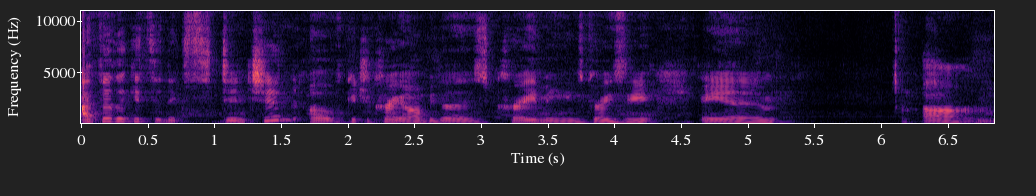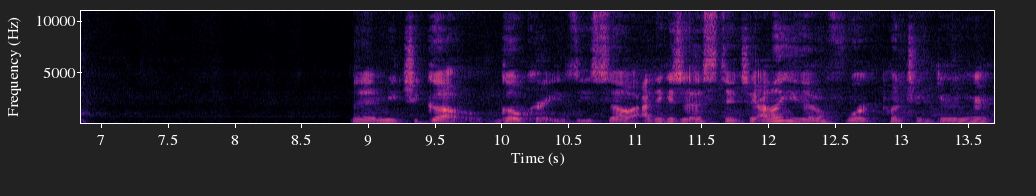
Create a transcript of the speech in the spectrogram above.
I feel like it's an extension of Get Your Crayon because cray means crazy, and um, then meet you go go crazy. So I think it's just a extension. I like you got a fork punching through there.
